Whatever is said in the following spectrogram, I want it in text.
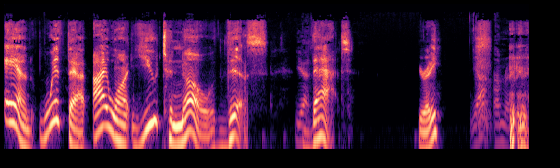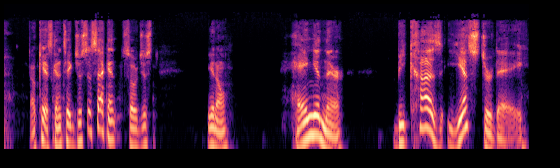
And with that, I want you to know this. Yes. That. You ready? yeah, I'm ready. Okay, it's going to take just a second. So just, you know, hang in there because yesterday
